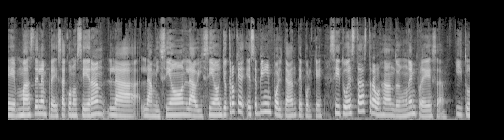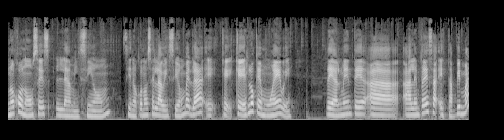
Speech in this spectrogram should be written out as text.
eh, más de la empresa, conocieran la, la misión, la visión. Yo creo que eso es bien importante porque si tú estás trabajando en una empresa y tú no conoces la misión, si no conoces la visión, ¿verdad? Eh, que, es lo que mueve realmente a, a la empresa, estás bien mal.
